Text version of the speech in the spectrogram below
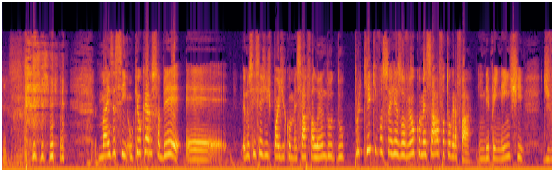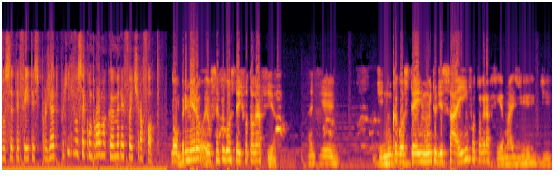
Mas assim, o que eu quero saber é. Eu não sei se a gente pode começar falando do porquê que você resolveu começar a fotografar. Independente de você ter feito esse projeto, por que, que você comprou uma câmera e foi tirar foto? Bom, primeiro, eu sempre gostei de fotografia. né, De, de nunca gostei muito de sair em fotografia, mas de, de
